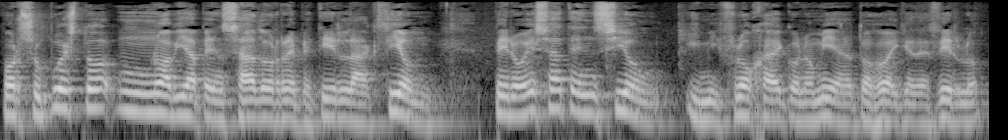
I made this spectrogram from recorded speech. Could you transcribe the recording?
Por supuesto, no había pensado repetir la acción, pero esa tensión y mi floja economía, todo hay que decirlo,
